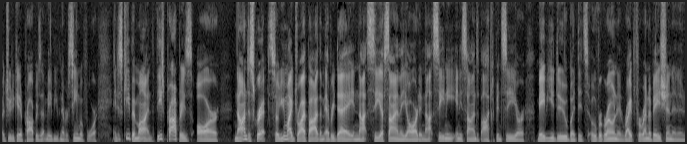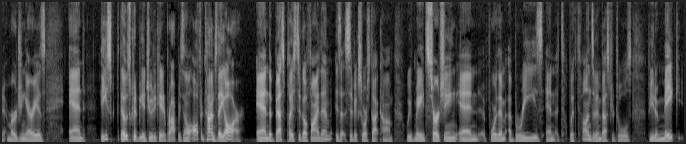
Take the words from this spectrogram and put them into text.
adjudicated properties that maybe you've never seen before. And just keep in mind, these properties are – nondescript. So you might drive by them every day and not see a sign in the yard and not see any, any signs of occupancy, or maybe you do, but it's overgrown and ripe for renovation and in emerging areas. And these those could be adjudicated properties, and oftentimes they are. And the best place to go find them is at civicsource.com. We've made searching and for them a breeze and with tons of investor tools for you to make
